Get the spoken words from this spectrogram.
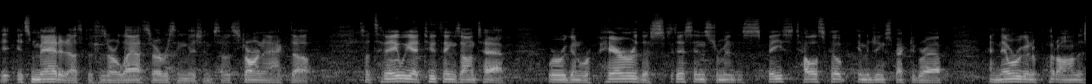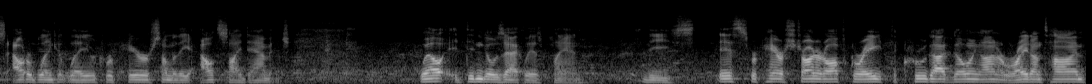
it's mad at us because this is our last servicing mission, so it's starting to act up. So today we had two things on tap. We were going to repair this, this instrument, the Space Telescope Imaging Spectrograph, and then we're going to put on this outer blanket layer to repair some of the outside damage. Well, it didn't go exactly as planned. The, this repair started off great, the crew got going on it right on time,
